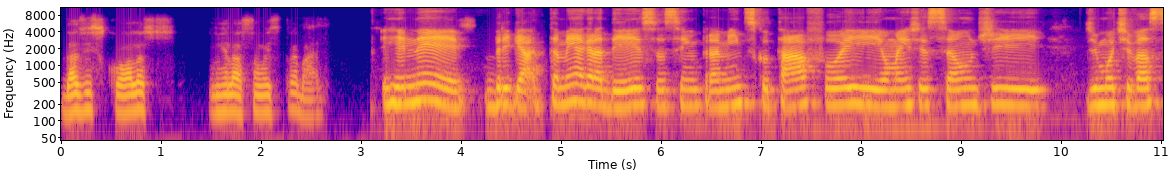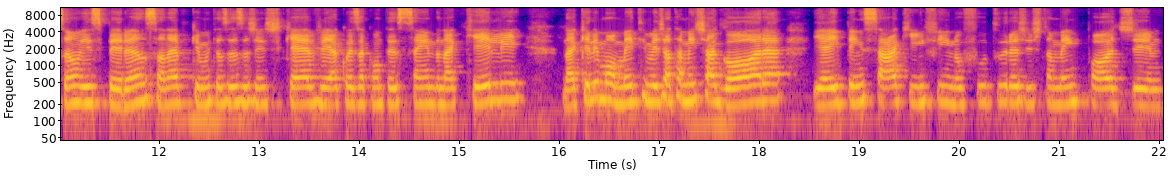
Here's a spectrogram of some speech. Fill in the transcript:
das escolas em relação a esse trabalho. Renê, obrigado. Também agradeço. Assim, para mim, te escutar foi uma injeção de de motivação e esperança, né? Porque muitas vezes a gente quer ver a coisa acontecendo naquele, naquele momento, imediatamente agora, e aí pensar que, enfim, no futuro a gente também pode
